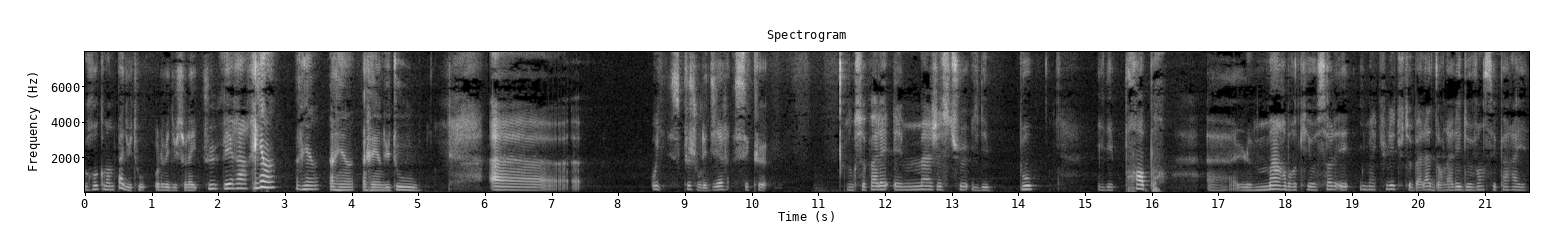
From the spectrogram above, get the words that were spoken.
recommande pas du tout au lever du soleil. Tu verras rien, rien, rien, rien du tout. Euh... Oui, ce que je voulais dire, c'est que donc ce palais est majestueux, il est beau, il est propre, euh, le marbre qui est au sol est immaculé. Tu te balades dans l'allée devant, c'est pareil.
